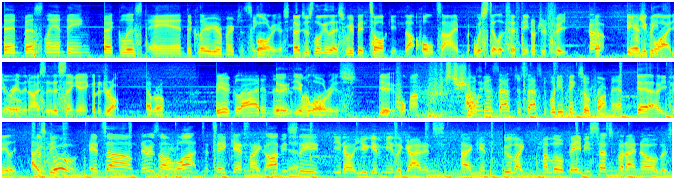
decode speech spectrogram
then best landing, checklist, and declare your emergency. glorious. Now just look at this. We've been talking that whole time. We're still at 1500 feet. Yeah. You- You're gliding still- really nicely. This thing ain't gonna drop. Yeah, bro. We're gliding. You're, this you're glorious. Beautiful man. I was gonna ask, just ask him, what do you think so far, man? Yeah, how you feeling? How you It's feeling? cool. It's um, there's a lot to take in. Like obviously, you know, you give me the guidance. I can do like my little baby steps, but I know there's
